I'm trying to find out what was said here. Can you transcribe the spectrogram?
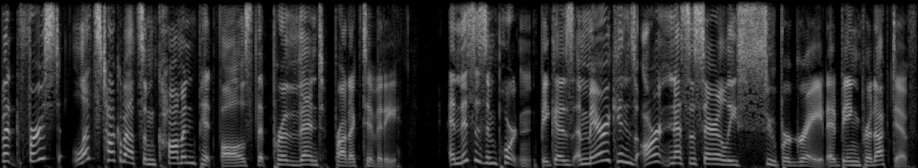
But first, let's talk about some common pitfalls that prevent productivity. And this is important because Americans aren't necessarily super great at being productive.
